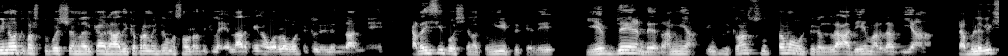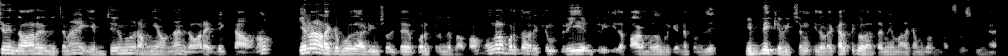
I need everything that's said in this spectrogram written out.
வினோத் ஃபர்ஸ்ட் பொசிஷன்ல இருக்காரு. அதுக்கப்புறமேட்டு நம்ம சொல்றதுக்கு இல்லை எல்லாருக்குமே நான் ஓரளவு ஓட்டுக்கள் விழுந்தாலுமே, கடைசி பொசிஷனில் தொங்கிட்டு இருக்குது எஃப்ஜே அண்டு ரம்யா. இவங்களுக்கெல்லாம் சுத்தமாக ஓட்டுகள்ல அதே மாதிரி தான் வியானா. டபுள் எவிக்ஷன் இந்த வாரம் இருந்துச்சுன்னா, எஃப்ஜேவும், ரம்யாவும் தான் இந்த வாரம் எவிக்ட் ஆகணும். என்ன நடக்க போகுது அப்படின்னு சொல்லிட்டு பொறுத்திருந்து பார்ப்போம். உங்களை பொறுத்த வரைக்கும் ரீஎன்ட்ரி இதை பார்க்கும்போது உங்களுக்கு என்ன தோணுது? மிட்வீக் எவிக்ஷன் இதோட கருத்துக்கள் எல்லாத்தையுமே மறக்காம கமெண்ட் பாக்ஸில் சொல்லுங்கள்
